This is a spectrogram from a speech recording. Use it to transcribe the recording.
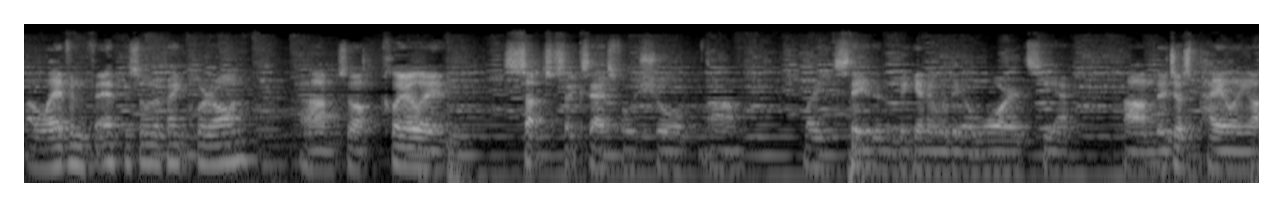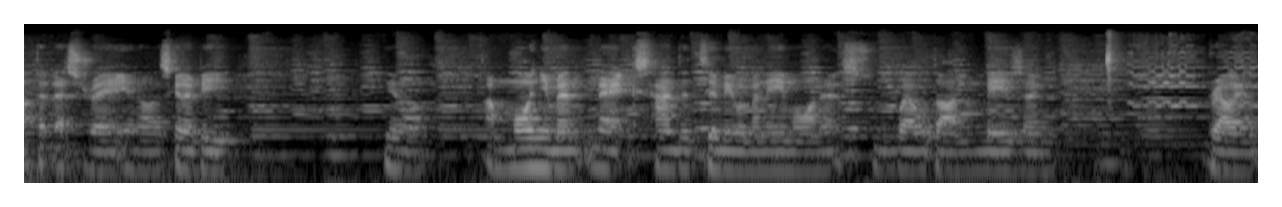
11th episode, I think we're on. Um, so, clearly, such a successful show. Um, like stated in the beginning with the awards, yeah, um, they're just piling up at this rate. You know, it's going to be, you know, a monument next handed to me with my name on it. It's well done, amazing, brilliant.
